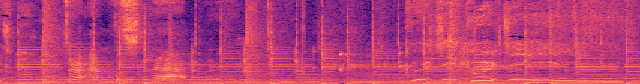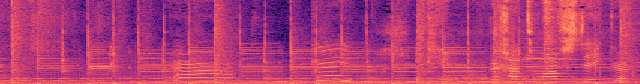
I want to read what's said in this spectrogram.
is mijn moeder aan het slapen. Koertie, koertie. Ah. Oké, mijn moeder gaat hem afsteken.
